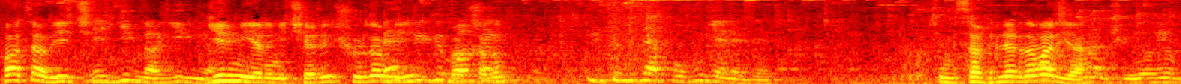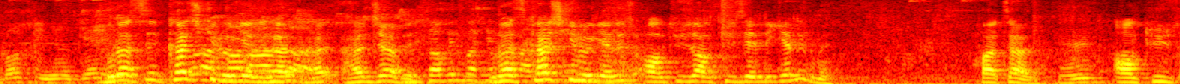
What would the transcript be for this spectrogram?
Fatih abi hiç şey girmiyor girmiyor. girmeyelim içeri. Şuradan Ben bir bir gün bakalım. bakalım. Üstümüze koku gelecek. Şimdi misafirler de var ya. Yok yok bakın ya gel. Burası kaç kilo gelir Ha- Ha- Hacı abi? Burası kaç kilo gelir? 600-650 gelir mi? Fatih abi. 600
